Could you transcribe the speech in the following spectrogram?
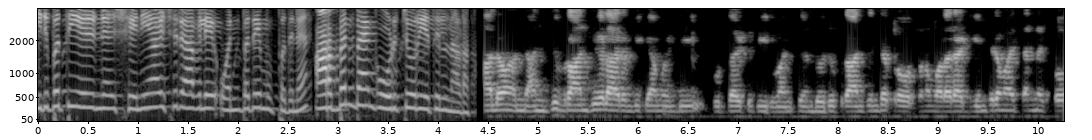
ഇരുപത്തിയേഴിന് ശനിയാഴ്ച രാവിലെ ഒൻപത് മുപ്പതിന് അർബൻ ബാങ്ക് ഓഡിറ്റോറിയത്തിൽ നടക്കും. അഞ്ച് ബ്രാഞ്ചുകൾ ആരംഭിക്കാൻ വേണ്ടി പുതുതായിട്ട് തീരുമാനിച്ചിട്ടുണ്ട്. ഒരു ബ്രാഞ്ചിന്റെ പ്രവർത്തനം വളരെ അടിയന്തരമായി തന്നെ ഇപ്പോ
